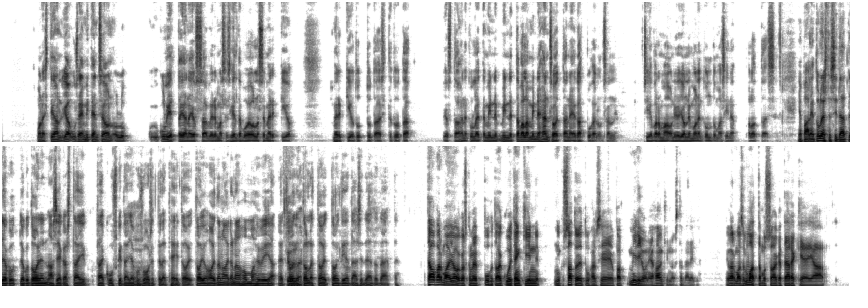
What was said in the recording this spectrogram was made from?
monesti on, ja useimmiten se on ollut ku- kuljettajana jossain firmassa, sieltä voi olla se merkki jo, merkki jo tuttu, tai sitten tuota, jostain ne tulee, että minne, minne tavallaan minne hän soittaa ne ekat puhelunsa, niin siihen varmaan on jo jonnimonen tuntuma siinä aloittaessa. Ja paljon tulee sitten sitä, että joku, joku toinen asiakas tai, tai kuski tai joku mm. suosittelee, että hei, toi, toi on hoitanut aikanaan homma hyvin ja että Kyllä. soita tolle, toi, toi tietää sitä ja tätä. Että. Tämä on varmaan joo, koska me puhutaan kuitenkin niin kuin satoja tuhansia ja jopa miljoonia hankinnoista välillä. Niin varmaan se luottamus on aika tärkeä ja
